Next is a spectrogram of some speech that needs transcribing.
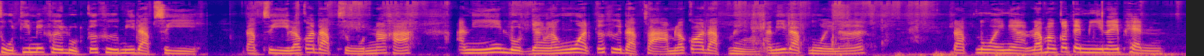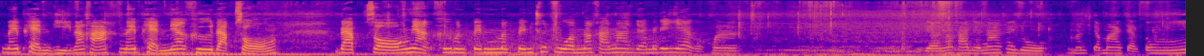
สูตรที่ไม่เคยหลุดก็คือมีดับสี่ดับสี่แล้วก็ดับศูนย์นะคะ อันนี้หลุดอย่างละงวดก็คือดับสามแล้วก็ดับหนึ่งอันนี้ดับหน่วยนะ ดับหน่วยเนี่ย แล้วมันก็จะมีในแผ่นในแผ่นอีกนะคะ ในแผ่นเนี่ยคือดับสองดับสองเนี่ยคือมันเป็นมันเป็นชุดรวมนะคะ น่าจะไม่ได้แยกออกมา เดี๋ยวนะคะ เดี๋ยวหน้าให้ดู มันจะมาจากตรงนี้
